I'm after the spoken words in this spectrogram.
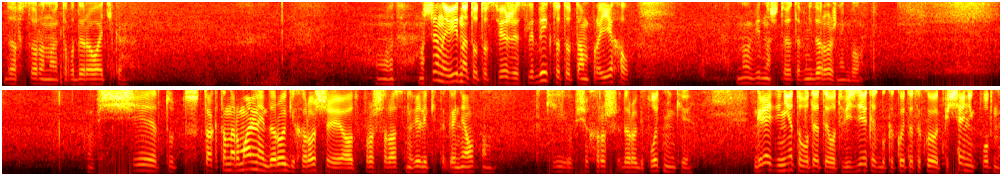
Туда, в сторону этого дыроватика. Вот. Машины видно, тут вот свежие следы, кто-то там проехал. Ну, видно, что это внедорожник был. Вообще, тут так-то нормальные дороги, хорошие. Я вот в прошлый раз на велике-то гонял, там такие вообще хорошие дороги, плотненькие. Грязи нету вот этой вот везде, как бы какой-то такой вот песчаник плотный.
